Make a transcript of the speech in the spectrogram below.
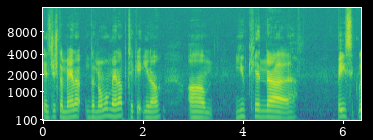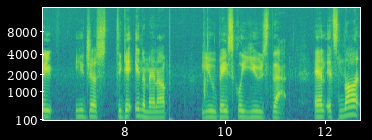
is just a man-up, the normal man-up ticket, you know. Um, you can, uh, basically you just to get into man up you basically use that. And it's not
